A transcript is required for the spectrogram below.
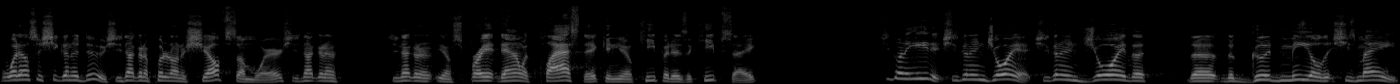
what else is she going to do? She's not going to put it on a shelf somewhere. She's not going to she's not going to, you know, spray it down with plastic and, you know, keep it as a keepsake. She's going to eat it. She's going to enjoy it. She's going to enjoy the, the, the good meal that she's made.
